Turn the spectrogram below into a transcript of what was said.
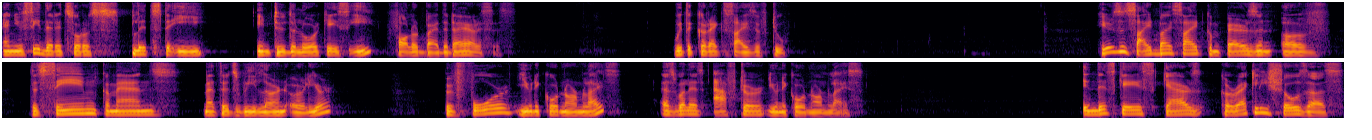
and you see that it sort of splits the E into the lowercase e followed by the diaeresis with the correct size of 2. Here's a side-by-side -side comparison of the same commands methods we learned earlier before Unicode normalize as well as after Unicode normalize. In this case, chars correctly shows us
